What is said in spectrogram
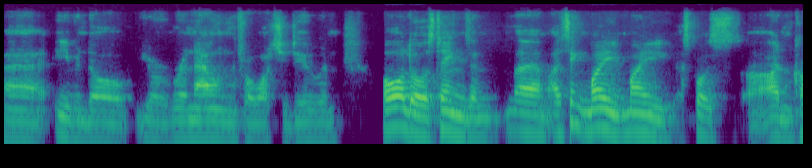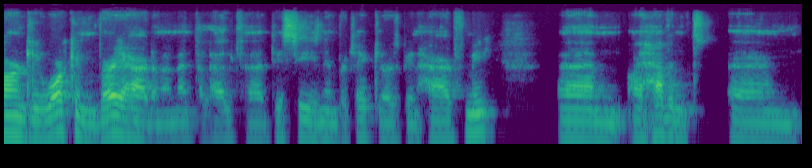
uh, even though you're renowned for what you do and all those things and um, i think my my i suppose i'm currently working very hard on my mental health uh, this season in particular has been hard for me um, i haven't um,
